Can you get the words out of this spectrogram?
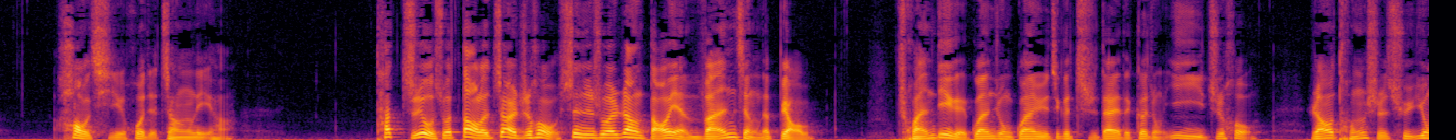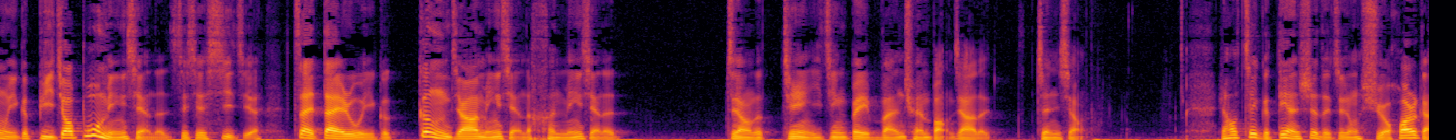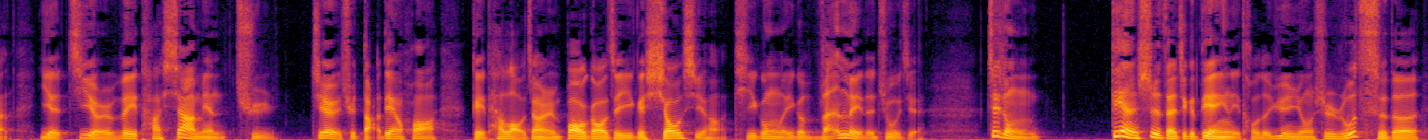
好奇或者张力，哈，他只有说到了这儿之后，甚至说让导演完整的表传递给观众关于这个纸袋的各种意义之后，然后同时去用一个比较不明显的这些细节，再带入一个更加明显的、很明显的这样的金已经被完全绑架的真相。然后这个电视的这种雪花感，也继而为他下面去杰尔去打电话给他老丈人报告这一个消息哈，提供了一个完美的注解。这种电视在这个电影里头的运用是如此的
